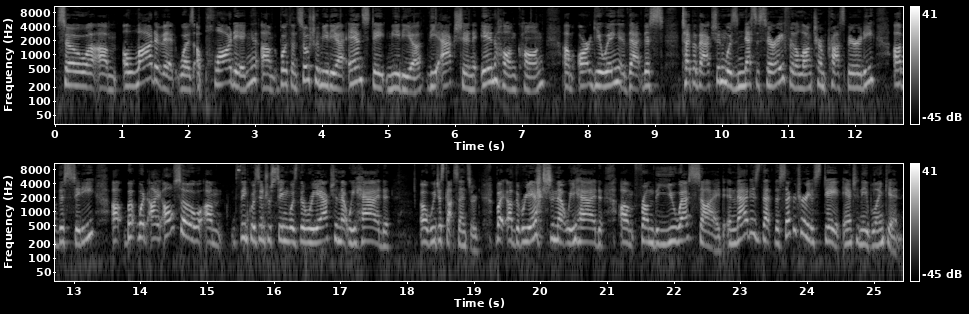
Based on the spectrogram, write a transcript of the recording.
So um, a lot of it was applauding, um, both on social media and state media, the action in Hong Kong, um, arguing that this type of action was necessary for the long term prosperity of the city. Uh, but what I also um, think was interesting was the reaction that we had oh, we just got censored. But uh, the reaction that we had um, from the U.S. side, and that is that the Secretary of State, Antony Blinken,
